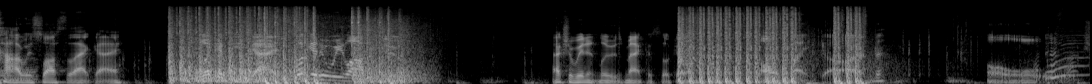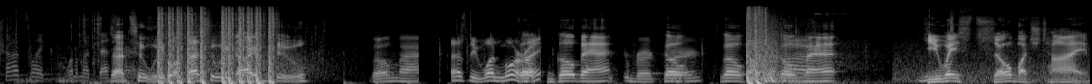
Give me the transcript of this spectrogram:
God, we just lost to that guy. Look at these guys. Look at who we lost to. Actually, we didn't lose. Mac is still killing. Oh my god. Oh. Shot's like one of That's who we lost. That's who we died to. Go back. That's be one more, Go, right? go Matt. Go, go, go, Matt. You waste so much time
